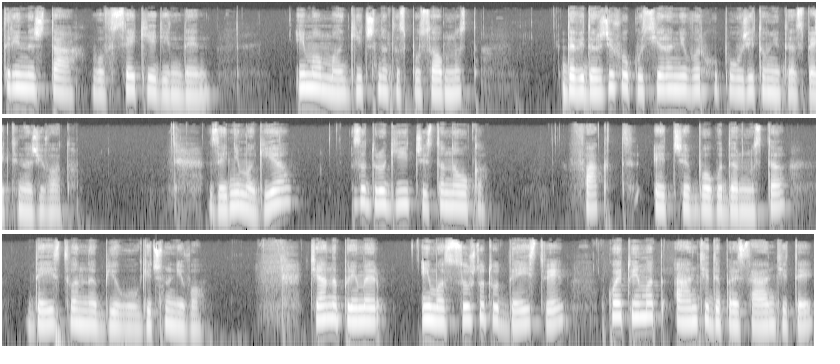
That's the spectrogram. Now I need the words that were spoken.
три неща във всеки един ден, има магичната способност да ви държи фокусирани върху положителните аспекти на живота. За едни магия, за други чиста наука. Факт е, че благодарността действа на биологично ниво. Тя, например, има същото действие, което имат антидепресантите,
